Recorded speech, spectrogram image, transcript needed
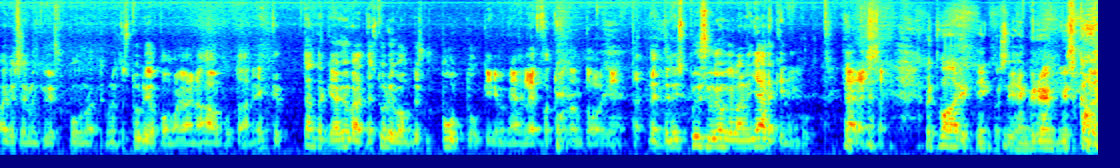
aikaisemminkin just puhunut, että kun niitä studiopomoja aina haukutaan, niin ehkä tämän takia on hyvä, että ne studiopomot joskus puuttuukin jonkin leffatuotantoihin, että, että niissä pysyy jonkinlainen järki niin kuin kädessä. Nyt vaadittiinko siihen Gremlins 2?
